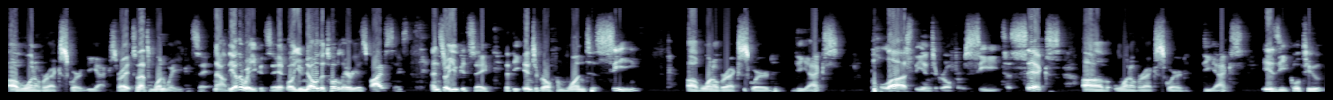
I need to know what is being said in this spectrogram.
of 1 over x squared dx, right? So that's one way you could say it. Now, the other way you could say it, well, you know the total area is 5 6, and so you could say that the integral from 1 to c of 1 over x squared dx plus the integral from c to 6 of 1 over x squared dx is equal to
